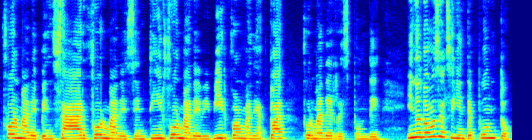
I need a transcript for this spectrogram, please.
forma de pensar, forma de sentir, forma de vivir, forma de actuar, forma de responder. Y nos vamos al siguiente punto.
